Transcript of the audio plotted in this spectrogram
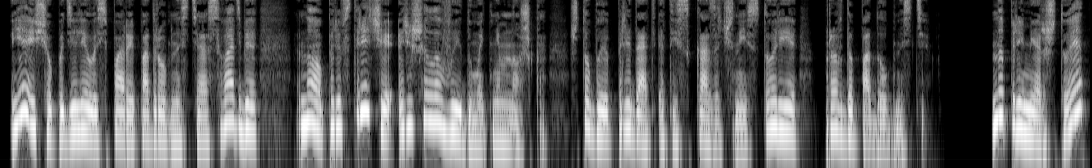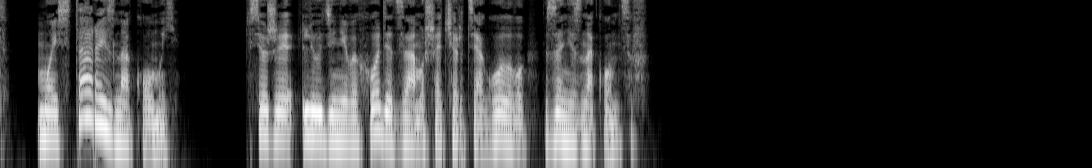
Я еще поделилась парой подробностей о свадьбе, но при встрече решила выдумать немножко, чтобы придать этой сказочной истории правдоподобности. Например, что Эд — мой старый знакомый. Все же люди не выходят замуж, очертя голову за незнакомцев.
